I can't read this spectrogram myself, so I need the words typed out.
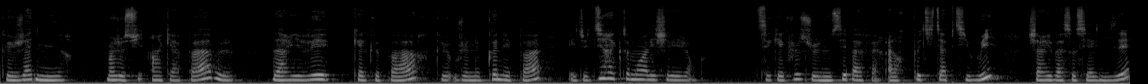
que j'admire. Moi, je suis incapable d'arriver quelque part que je ne connais pas et de directement aller chez les gens. C'est quelque chose que je ne sais pas faire. Alors petit à petit, oui, j'arrive à socialiser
